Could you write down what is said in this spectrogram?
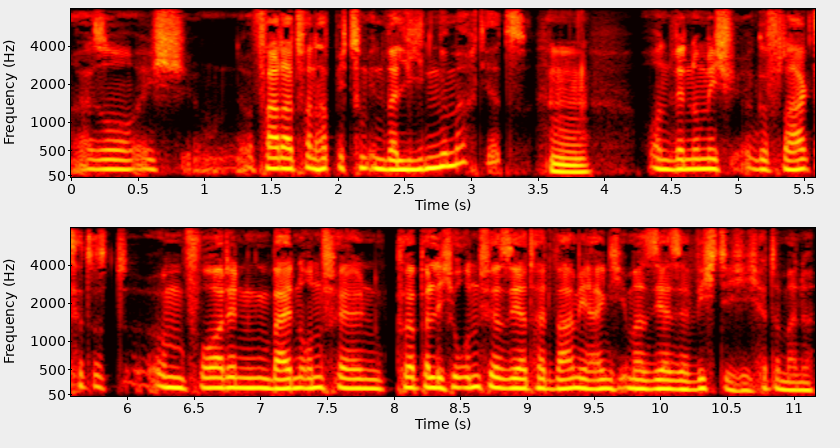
Also ich, Fahrradfahren hat mich zum Invaliden gemacht jetzt. Mhm. Und wenn du mich gefragt hättest ähm, vor den beiden Unfällen, körperliche Unversehrtheit war mir eigentlich immer sehr, sehr wichtig. Ich hätte meine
